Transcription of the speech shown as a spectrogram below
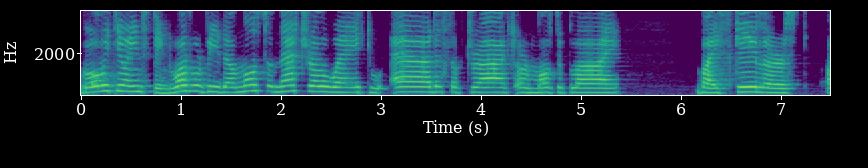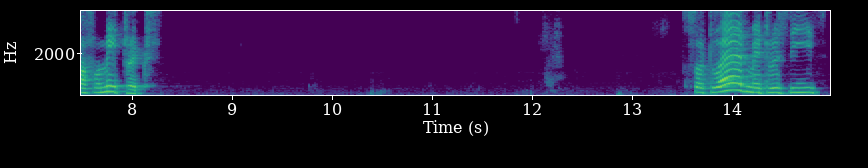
Go with your instinct. What would be the most natural way to add, subtract, or multiply by scalars of a matrix. So to add matrices,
